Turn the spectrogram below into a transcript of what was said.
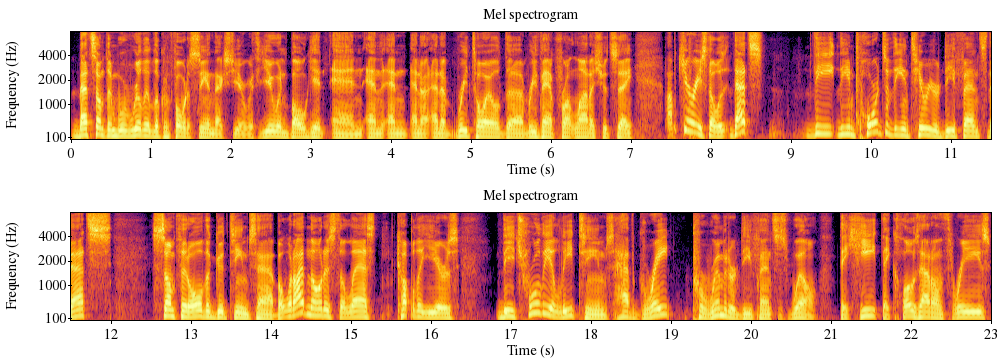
that's something we're really looking forward to seeing next year with you and Bogut and and and and a, and a retoiled, uh, revamped front line, I should say. I'm curious though. That's the the importance of the interior defense. That's something all the good teams have. But what I've noticed the last couple of years, the truly elite teams have great perimeter defense as well. The Heat, they close out on threes.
